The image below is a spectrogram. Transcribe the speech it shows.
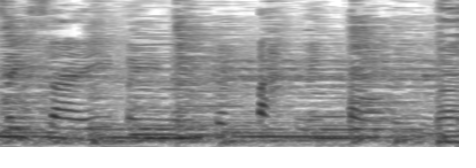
ใสๆไปเลยก็ปะไม่ต้องมา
